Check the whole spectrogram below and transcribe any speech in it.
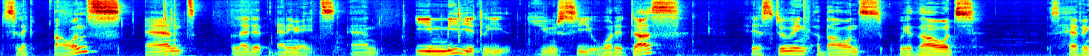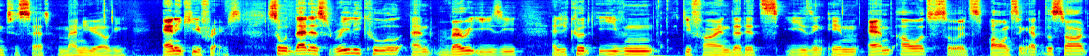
Select bounce and let it animate. And immediately you see what it does. It is doing a bounce without having to set manually any keyframes. So that is really cool and very easy. And you could even define that it's easing in and out. So it's bouncing at the start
